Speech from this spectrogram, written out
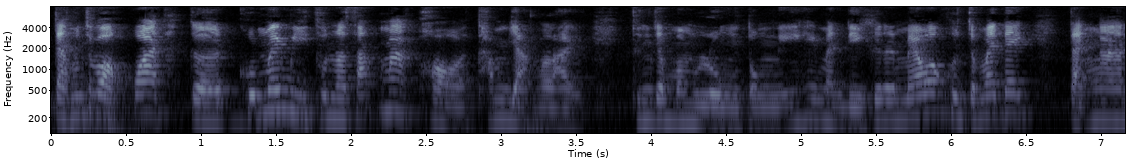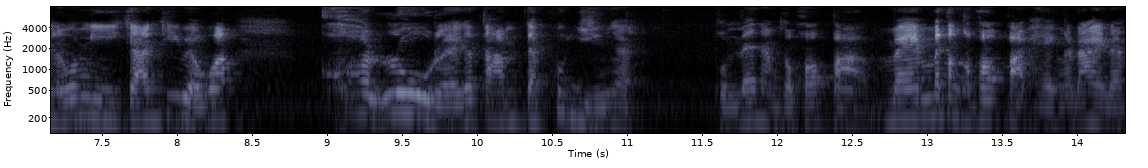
แต่ผมจะบอกว่าถ้าเกิดคุณไม่มีทุนทรัพย์มากพอทำอย่างไร ถึงจะบำรุงตรงนี้ให้มันดีขึ้นแม้ว่าคุณจะไม่ได้แต่งงานหรือว่ามีการที่แบบว่าคลอดลูกอะไรก็ตาม แต่ผู้หญิงอะ ผมแนะนำกระเพาะปลาแม้ไม่ต้องกระเพาะปลาแพงก็ได้นะ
